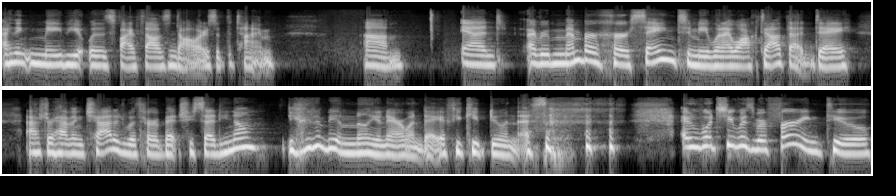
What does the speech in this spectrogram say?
I think maybe it was $5,000 at the time. Um, and I remember her saying to me when I walked out that day after having chatted with her a bit, she said, "You know, you're going to be a millionaire one day if you keep doing this." And what she was referring to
